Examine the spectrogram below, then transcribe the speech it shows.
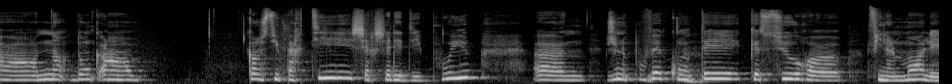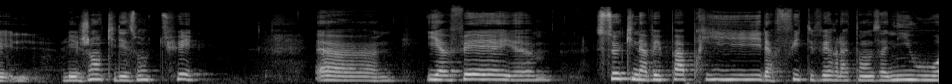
Euh, non, donc en quand je suis partie chercher les dépouilles, euh, je ne pouvais compter que sur euh, finalement les, les, gens qui les ont tués. Euh, il y avait ceux qui n'avaient pas pris la fuite vers la Tanzanie ou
